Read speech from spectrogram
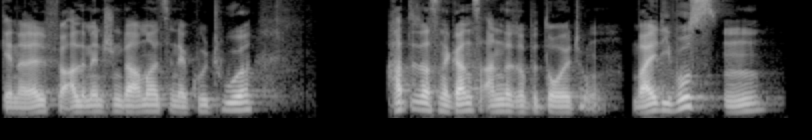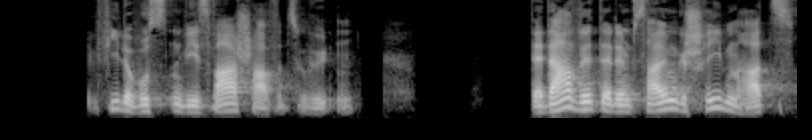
generell für alle Menschen damals in der Kultur, hatte das eine ganz andere Bedeutung, weil die wussten, viele wussten, wie es war, Schafe zu hüten. Der David, der den Psalm geschrieben hat,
